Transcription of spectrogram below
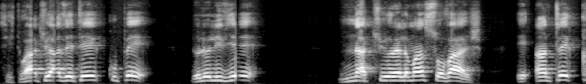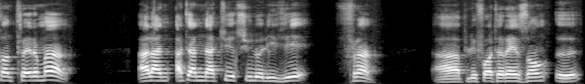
Si toi tu as été coupé de l'olivier naturellement sauvage et entré contrairement à, ta nature sur l'olivier franc, à plus forte raison, eux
